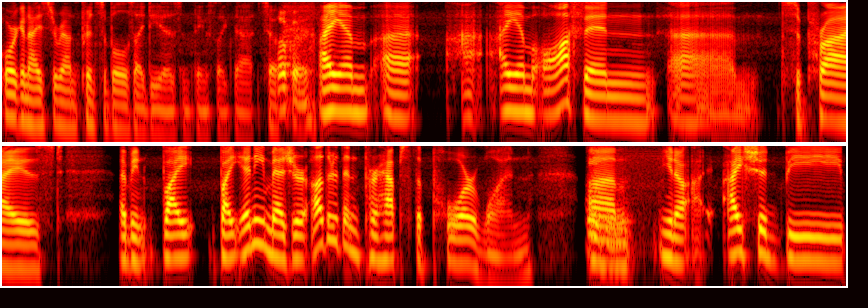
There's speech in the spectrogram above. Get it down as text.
organized around principles, ideas, and things like that. So Okay. I am uh, I, I am often um, surprised. I mean, by by any measure, other than perhaps the poor one, um, you know, I, I should be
